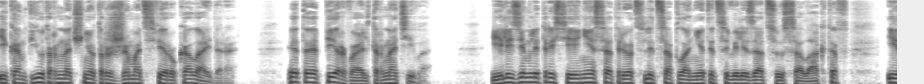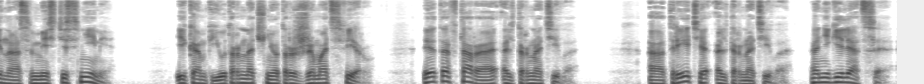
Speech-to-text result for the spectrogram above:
и компьютер начнет разжимать сферу коллайдера. Это первая альтернатива. Или землетрясение сотрет с лица планеты цивилизацию салактов и нас вместе с ними. И компьютер начнет разжимать сферу. Это вторая альтернатива. А третья альтернатива — аннигиляция.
